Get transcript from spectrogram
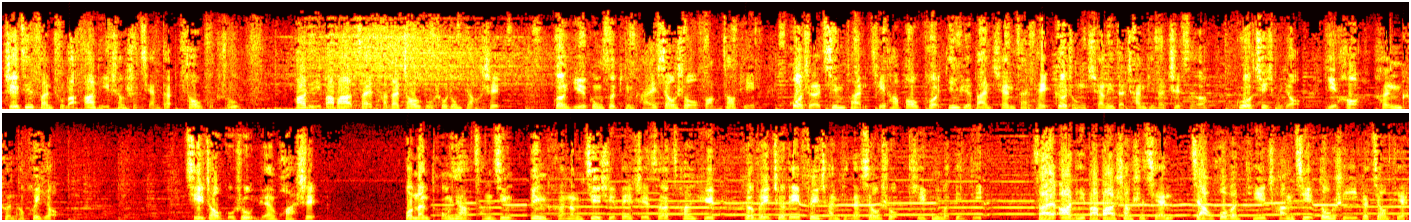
直接翻出了阿里上市前的招股书。阿里巴巴在他的招股书中表示，关于公司平台销售仿造品或者侵犯其他包括音乐版权在内各种权利的产品的指责，过去就有，以后很可能会有。其招股书原话是：“我们同样曾经，并可能继续被指责参与和为这类非产品的销售提供了便利。在阿里巴巴上市前，假货问题长期都是一个焦点。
